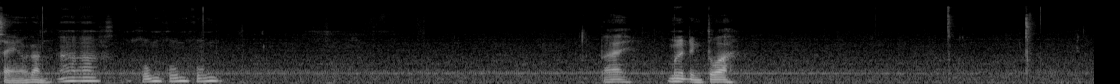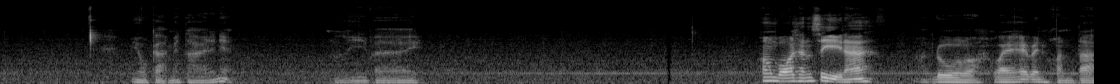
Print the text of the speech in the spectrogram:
แสงไว้ก่อนอ่าคุ้มคุ้มคุ้ม ไป มืดหนึ่งตัว มีโอกาสไม่ตายนะเนี่ยรีไป ห้องบอสชั้นสี่นะ ดูไว้ให้เป็นขวัญตา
